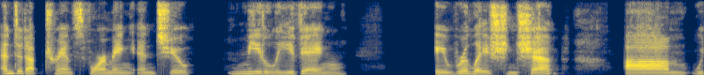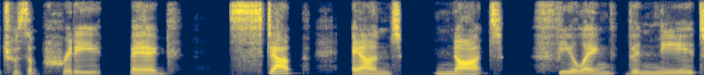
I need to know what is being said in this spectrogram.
ended up transforming into me leaving a relationship um which was a pretty big step and not feeling the need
